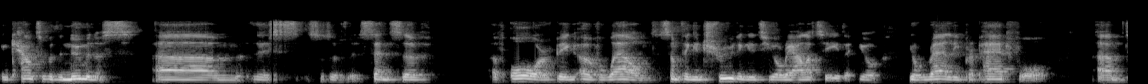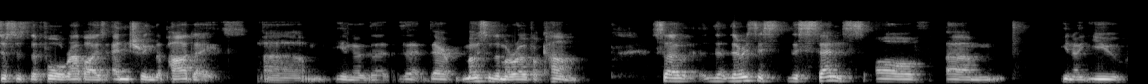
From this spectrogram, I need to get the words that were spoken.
encounter with the numinous, um, this sort of sense of of awe, of being overwhelmed, something intruding into your reality that you're you're rarely prepared for. Um, just as the four rabbis entering the Pardes, um, you know, the, the, they're, most of them are overcome. So th- there is this this sense of, um, you know, you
